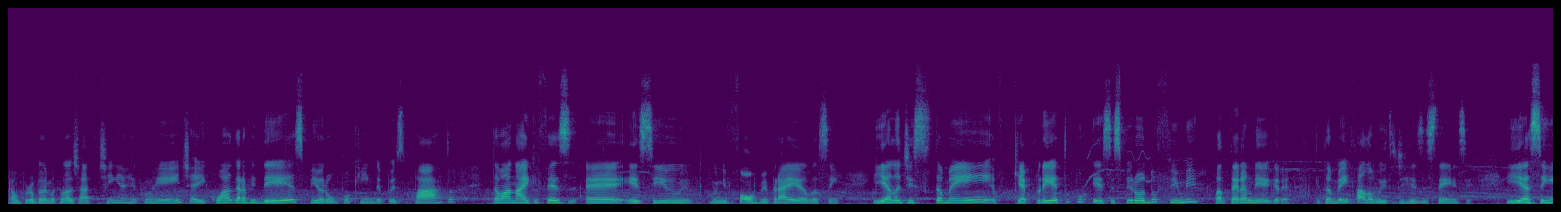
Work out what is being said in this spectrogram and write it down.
É um problema que ela já tinha recorrente. Aí com a gravidez piorou um pouquinho depois do parto. Então a Nike fez é, esse uniforme para ela, assim. E ela disse também que é preto porque se inspirou no filme Pantera Negra, que também fala muito de resistência. E assim,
